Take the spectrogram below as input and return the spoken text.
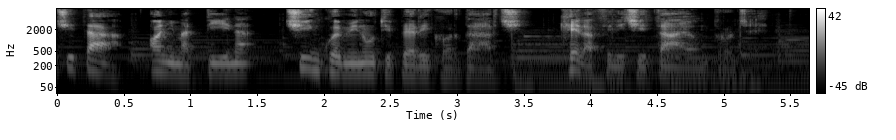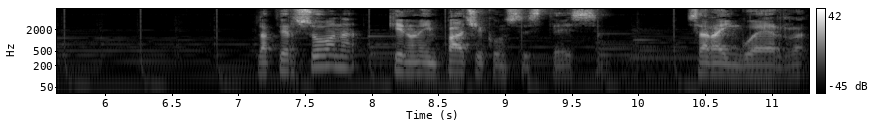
felicità ogni mattina 5 minuti per ricordarci che la felicità è un progetto. La persona che non è in pace con se stessa sarà in guerra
